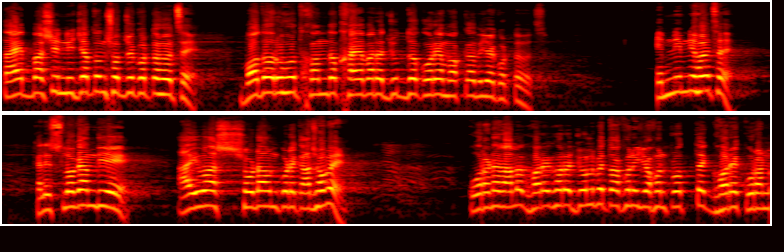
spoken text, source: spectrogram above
তায়েববাসীর নির্যাতন সহ্য করতে হয়েছে। বদর, উহুদ খায়বারে যুদ্ধ করে মক্কা বিজয় করতে হয়েছে। এমনি এমনি হয়েছে। খালি স্লোগান দিয়ে আইওয়াস শোডাউন করে কাজ হবে? কোরআনের আলো ঘরে ঘরে জ্বলবে তখনই যখন প্রত্যেক ঘরে কোরআন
